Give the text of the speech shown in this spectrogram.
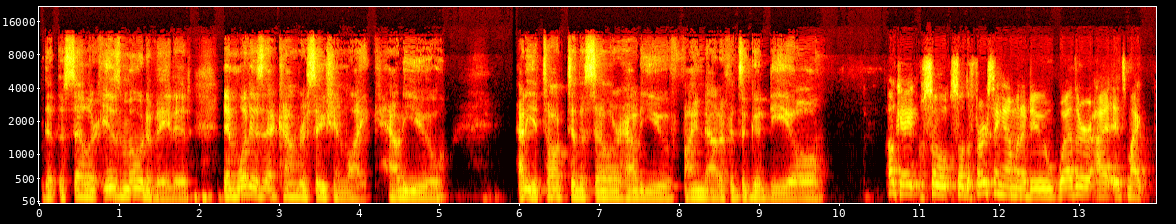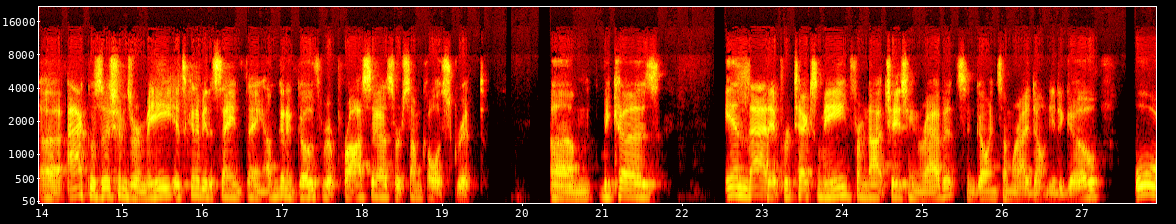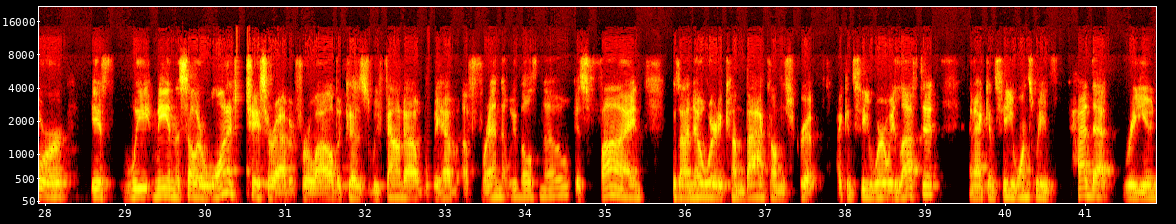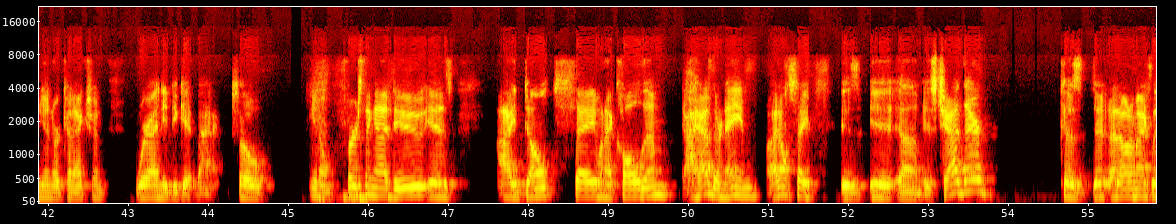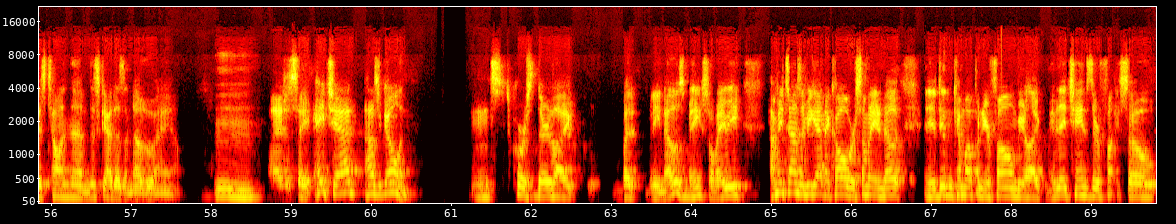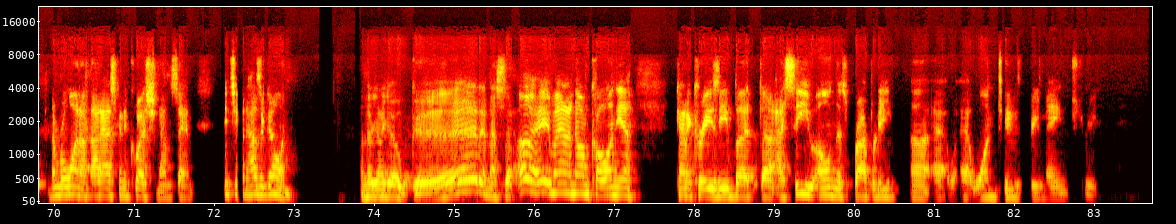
that the seller is motivated then what is that conversation like? How do you how do you talk to the seller? How do you find out if it's a good deal? Okay, so so the first thing I'm going to do, whether I, it's my uh, acquisitions or me, it's going to be the same thing. I'm going to go through a process or some call a script, um, because in that it protects me from not chasing rabbits and going somewhere I don't need to go, or if we, me and the seller, want to chase a rabbit for a while because we found out we have a friend that we both know, is fine because I know where to come back on the script. I can see where we left it and I can see once we've had that reunion or connection where I need to get back. So, you know, first thing I do is I don't say when I call them, I have their name. I don't say is is, um, is Chad there because that automatically is telling them this guy doesn't know who I am. Mm. I just say, "Hey, Chad, how's it going?" And of course, they're like, but but he knows me. So maybe how many times have you gotten a call where somebody knows and it didn't come up on your phone? But you're like, maybe they changed their phone. So number one, I'm not asking a question. I'm saying, hey Chad, how's it going? And they're gonna go good. And I said, oh hey man, I know I'm calling you, kind of crazy, but uh, I see you own this property uh, at at one two three Main Street.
